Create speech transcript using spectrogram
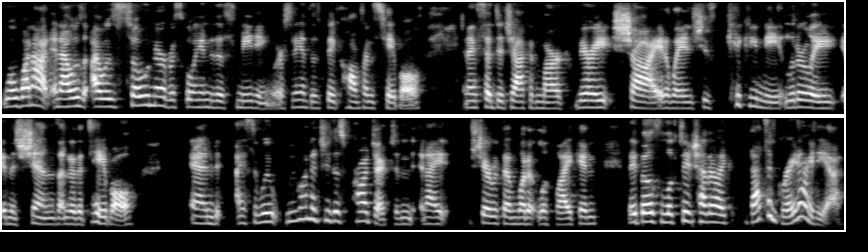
well, why not? And I was I was so nervous going into this meeting. We were sitting at this big conference table, and I said to Jack and Mark, very shy in a way, and she's kicking me literally in the shins under the table. And I said, we, we want to do this project. And, and I shared with them what it looked like. And they both looked at each other like, that's a great idea.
